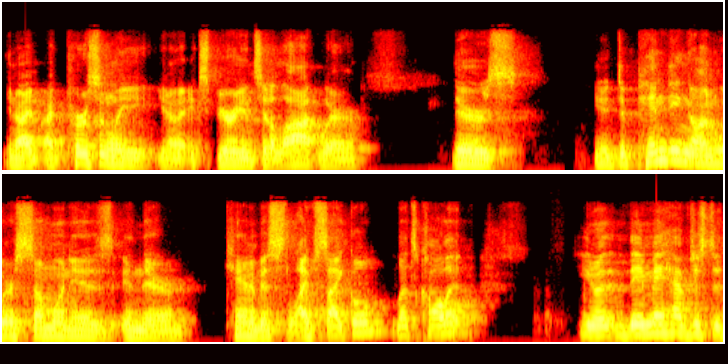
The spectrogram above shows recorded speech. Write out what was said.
You know I, I personally you know experience it a lot where there's you know depending on where someone is in their cannabis life cycle let's call it you know they may have just a,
